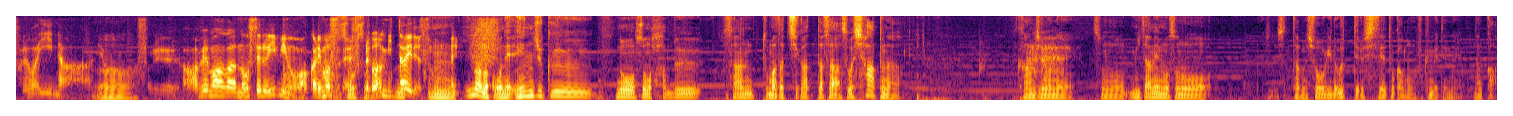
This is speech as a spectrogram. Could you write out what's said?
それはいいな。いやうんそれ、アベマが載せる意味も分かりますね。そうそうれは見たいですもんね。うん今のこうね円熟のその羽生さんとまた違ったさすごいシャープな感じのねその見た目もその多分将棋の打ってる姿勢とかも含めてねなんか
